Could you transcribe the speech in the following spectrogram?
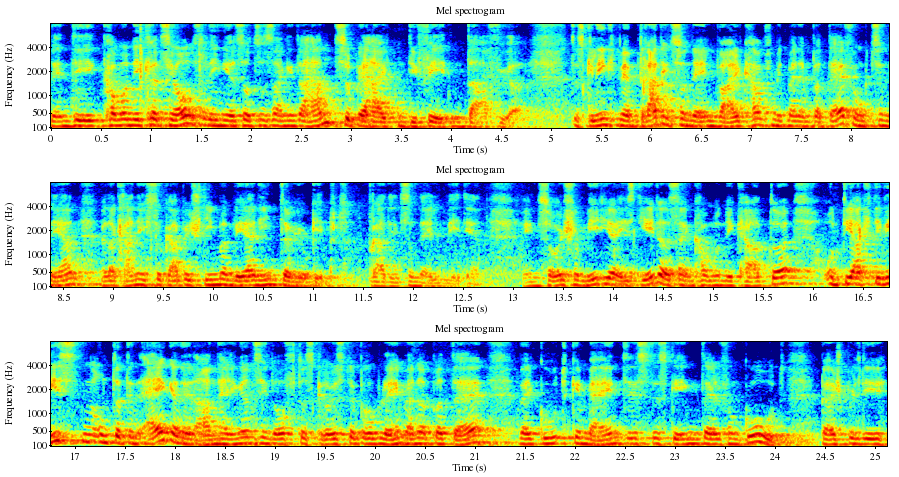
Denn die Kommunikationslinie sozusagen in der Hand zu behalten, die Fäden dafür. Das gelingt mir im traditionellen Wahlkampf mit meinen Parteifunktionären, weil da kann ich sogar bestimmen, wer ein Interview gibt, traditionellen Medien. In Social Media ist jeder sein Kommunikator und die Aktivisten unter den eigenen Anhängern sind oft das größte Problem einer Partei, weil gut gemeint ist das Gegenteil von gut. Beispiel die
